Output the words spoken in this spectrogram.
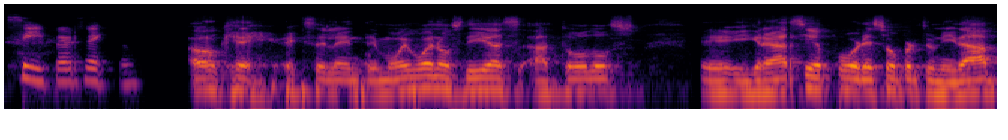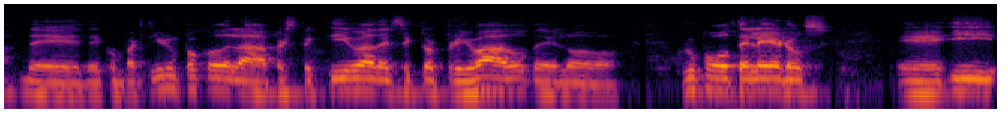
Sí, perfecto. Ok, excelente. Muy buenos días a todos. Eh, y gracias por esa oportunidad de, compartir un poco de la perspectiva del sector privado, de los grupos hoteleros eh, y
